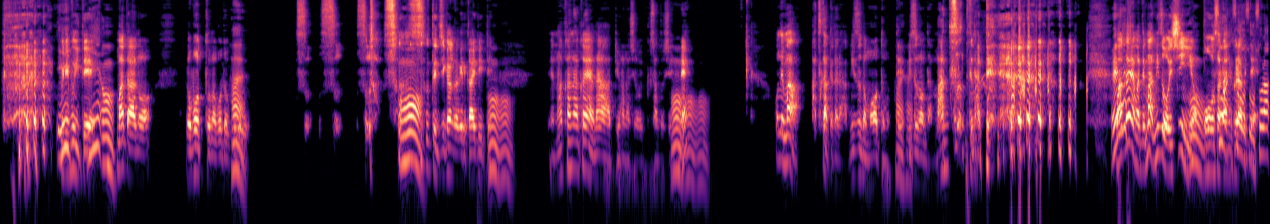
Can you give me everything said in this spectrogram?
振り向いて。またあの、ロボットのごとく、はい。ス、ス、ス、ス、うん。スって時間かけて書いていって、なかなかやなっていう話を奥さんとしてね。ほんでまあ、暑かったから水飲もうと思って、はいはい。水飲んだらまずってなって。え？和歌山ってまあ水美味しいんよ、うん。大阪に比べて。そうそう、そら、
